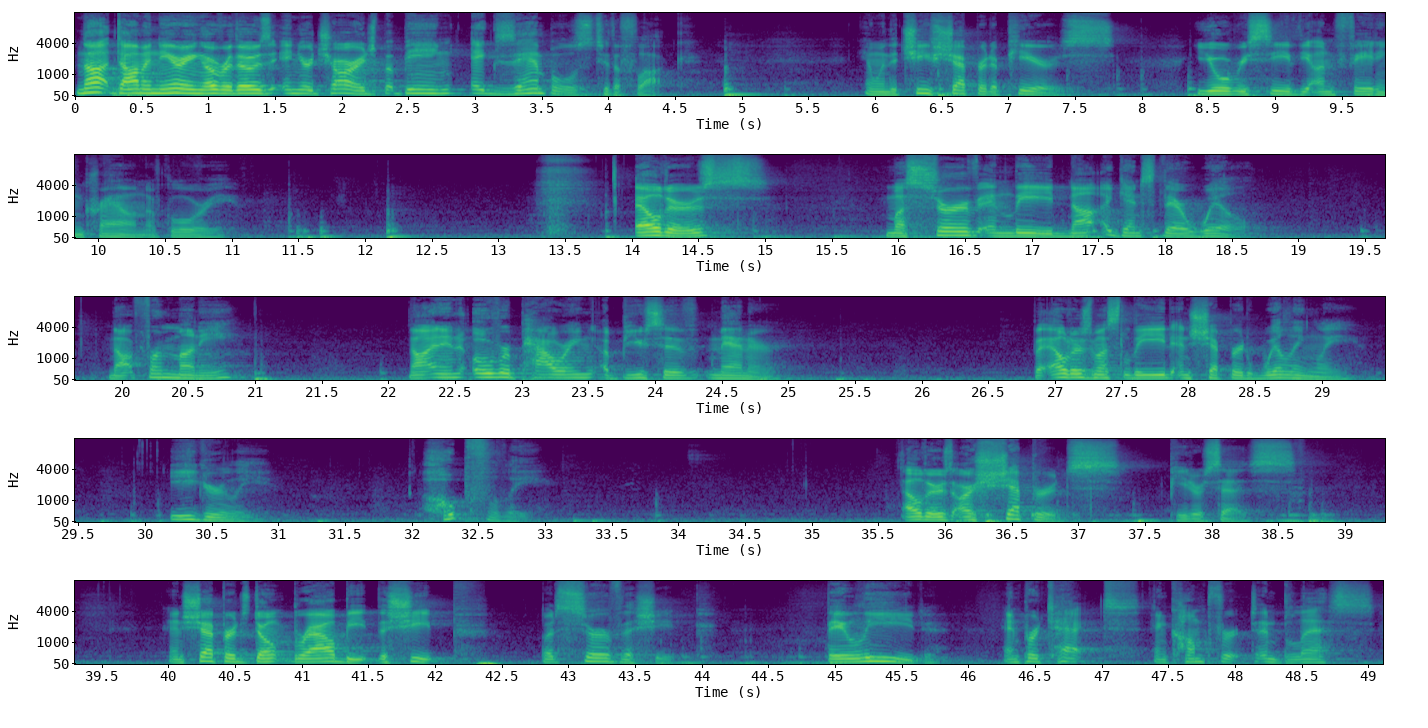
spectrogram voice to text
not domineering over those in your charge, but being examples to the flock. And when the chief shepherd appears, you will receive the unfading crown of glory. Elders must serve and lead not against their will, not for money not in an overpowering, abusive manner. But elders must lead and shepherd willingly, eagerly, hopefully. Elders are shepherds, Peter says. And shepherds don't browbeat the sheep, but serve the sheep. They lead and protect and comfort and bless.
